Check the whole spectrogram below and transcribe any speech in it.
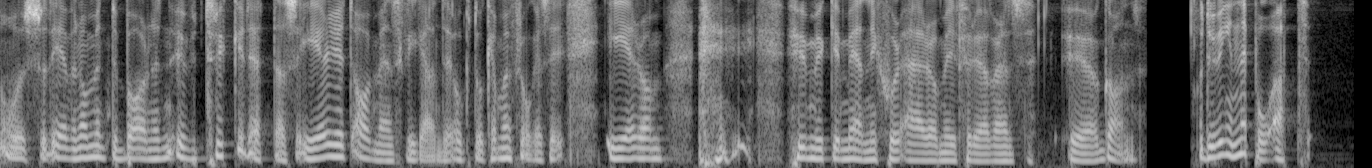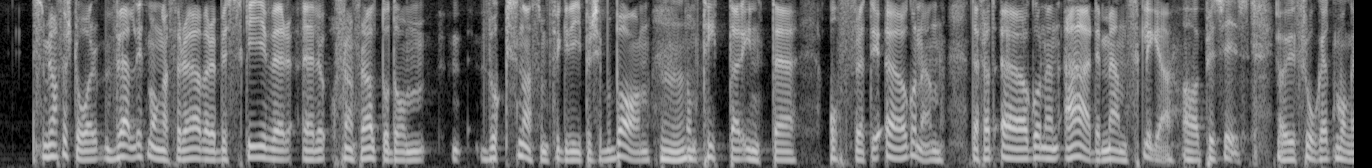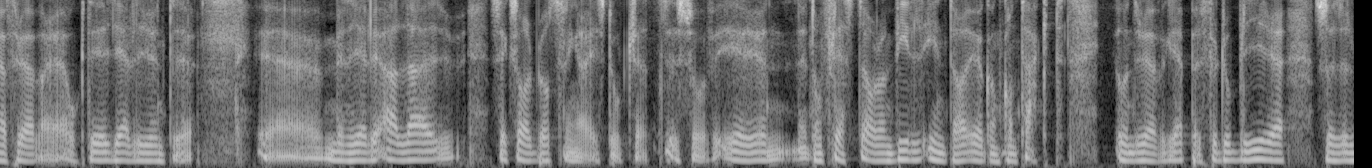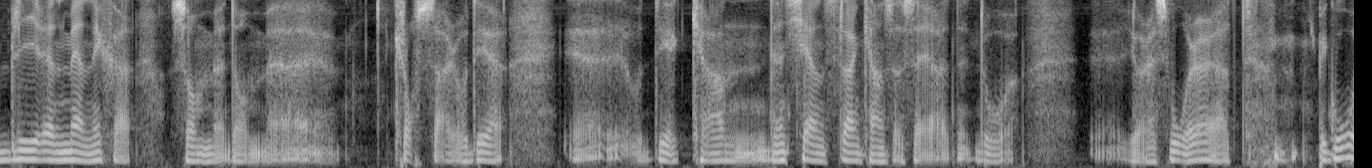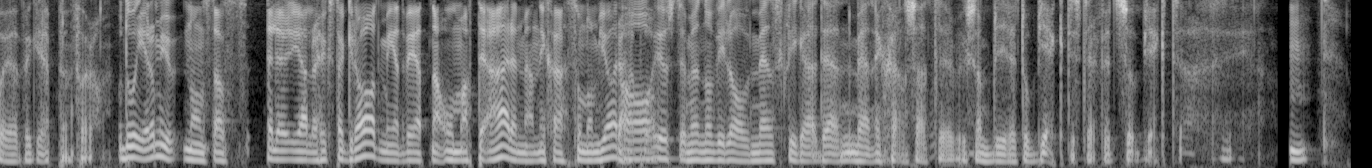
och så även om inte barnen uttrycker detta så är det ju ett avmänskligande och då kan man fråga sig, är de, hur mycket människor är de i förövarens ögon? Och du är inne på att som jag förstår, väldigt många förövare beskriver, eller framförallt då de vuxna som förgriper sig på barn, mm. de tittar inte offret i ögonen. Därför att ögonen är det mänskliga. Ja, precis. Jag har ju frågat många förövare och det gäller ju inte, eh, men det gäller alla sexualbrottslingar i stort sett. Så är det ju en, de flesta av dem vill inte ha ögonkontakt under övergreppet. För då blir det, så det blir en människa som de eh, krossar. Och det, eh, och det kan, den känslan kan så att säga då eh, göra det svårare att begå övergreppen för dem. Och då är de ju någonstans, eller i allra högsta grad medvetna om att det är en människa som de gör det här ja, på. Ja, just det, men de vill avmänskliga den människan så att det liksom blir ett objekt istället för ett subjekt. Mm.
